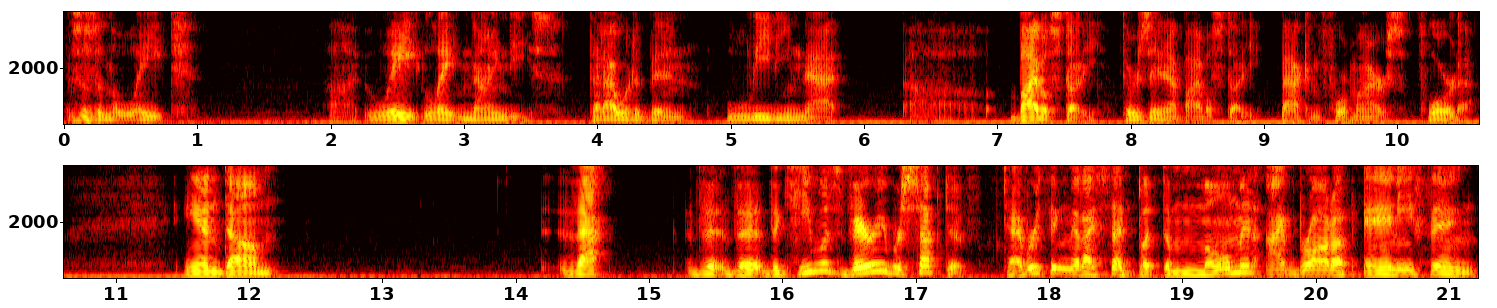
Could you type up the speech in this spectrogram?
this was in the late uh, late late 90s that I would have been leading that uh, Bible study Thursday night Bible study back in Fort Myers, Florida, and um, that the, the the he was very receptive to everything that I said, but the moment I brought up anything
